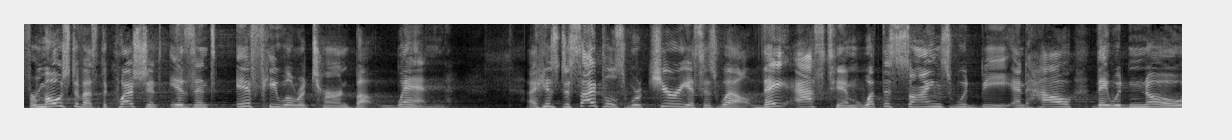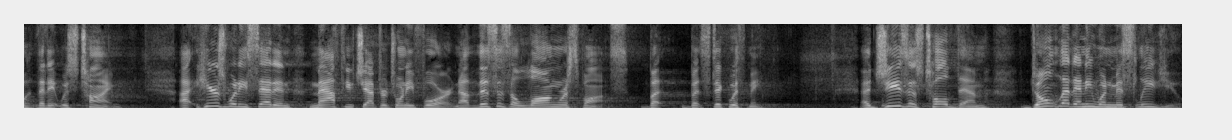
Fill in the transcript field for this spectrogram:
For most of us, the question isn't if he will return, but when. Uh, his disciples were curious as well. They asked him what the signs would be and how they would know that it was time. Uh, here's what he said in Matthew chapter 24. Now, this is a long response, but, but stick with me. Uh, Jesus told them, Don't let anyone mislead you,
